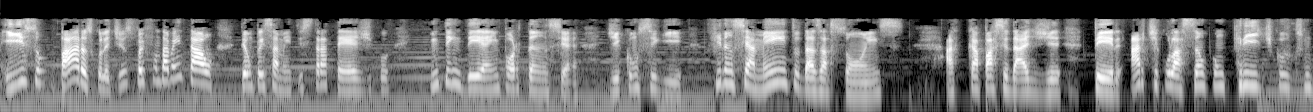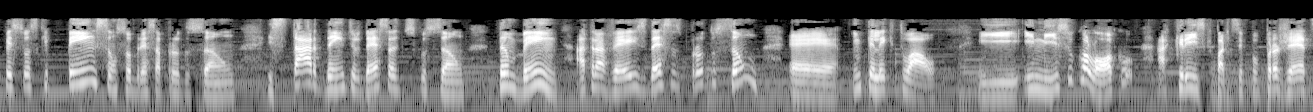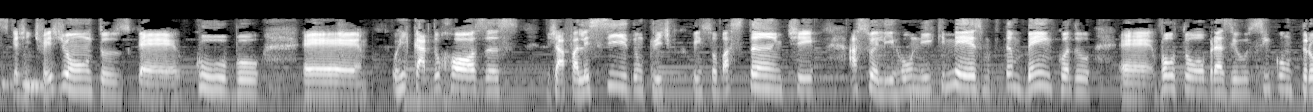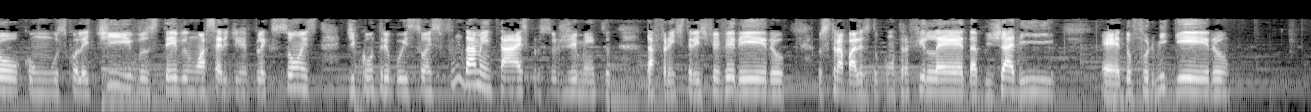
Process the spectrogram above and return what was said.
E isso, para os coletivos, foi fundamental ter um pensamento estratégico, entender a importância de conseguir financiamento das ações, a capacidade de ter articulação com críticos, com pessoas que pensam sobre essa produção, estar dentro dessa discussão também através dessa produção é, intelectual. E, e, nisso coloco a Cris, que participou de projetos que a gente fez juntos, é, Cubo, é, o Ricardo Rosas, já falecido, um crítico que pensou bastante, a Sueli Ronick mesmo, que também, quando é, voltou ao Brasil, se encontrou com os coletivos, teve uma série de reflexões, de contribuições fundamentais para o surgimento da Frente 3 de Fevereiro, os trabalhos do Contrafilé, da Bijari, é, do Formigueiro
